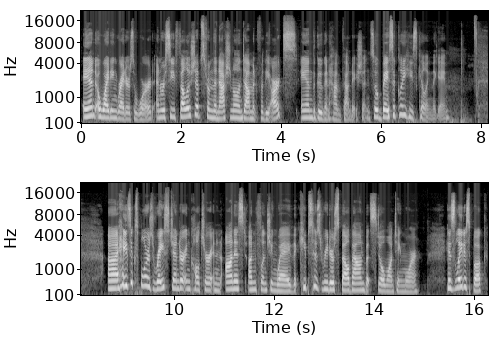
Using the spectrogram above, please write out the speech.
and a Whiting Writers Award and received fellowships from the National Endowment for the Arts and the Guggenheim Foundation. So basically, he's killing the game. Uh, Hayes explores race, gender, and culture in an honest, unflinching way that keeps his readers spellbound but still wanting more. His latest book,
